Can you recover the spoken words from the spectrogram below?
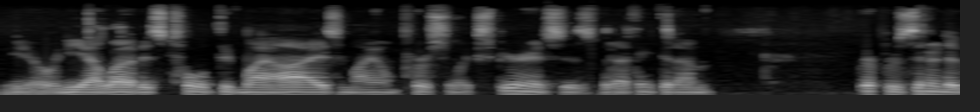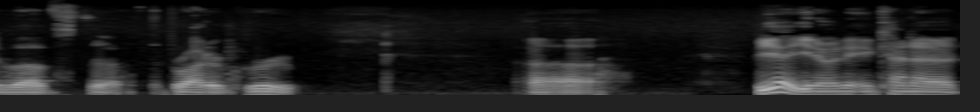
you know and yeah a lot of it's told through my eyes and my own personal experiences but i think that i'm representative of the, the broader group. Uh, but yeah you know and, kind of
